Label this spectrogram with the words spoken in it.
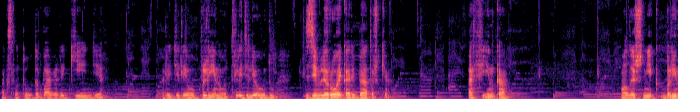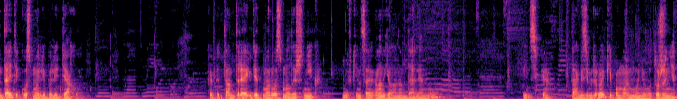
Так, слотов добавили. Кенди. Леди Лео. Блин, вот Леди Лео иду. Землеройка, ребятушки. Афинка. Малышник. Блин, дайте Космо либо Ледяху. Капитан Дрейк, Дед Мороз, Малышник. Ну и в конце Ангела нам дали. Ну, в принципе. Так, землеройки, по-моему, у него тоже нет.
